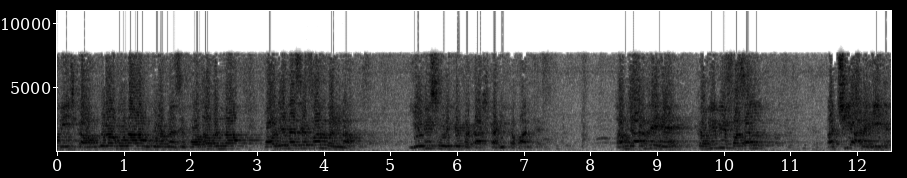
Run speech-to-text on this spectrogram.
बीज का अंकुरण होना, अंकुरण में से पौधा बनना, पौधे में से फल बनना यह भी सूर्य के प्रकाश का ही कमाल है। हम जानते हैं, कभी भी फ़सल अच्छी आ रही है,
